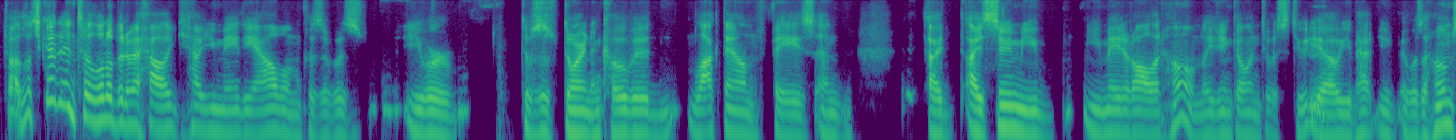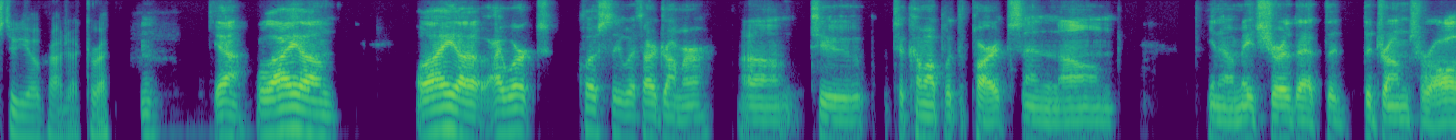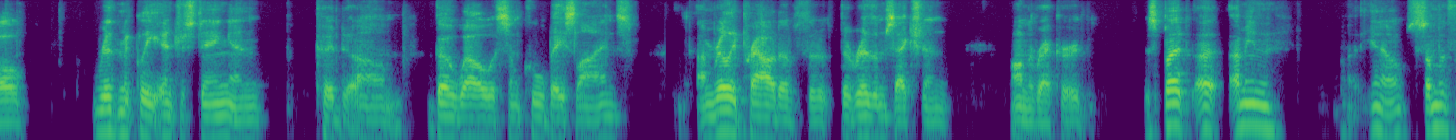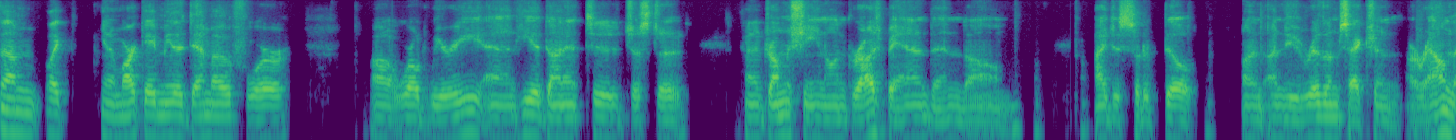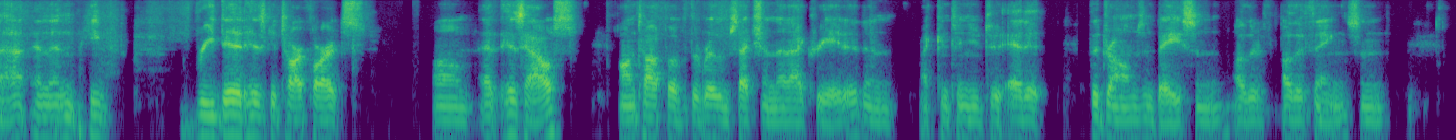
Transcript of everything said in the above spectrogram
So let's get into a little bit about how how you made the album because it was you were this was during the COVID lockdown phase, and I I assume you you made it all at home. You didn't go into a studio. You had you it was a home studio project, correct? Yeah. Well, I um, well, I uh, I worked closely with our drummer um, to to come up with the parts, and um, you know, made sure that the the drums were all rhythmically interesting and could um, go well with some cool bass lines. I'm really proud of the the rhythm section on the record, but uh, I mean, you know, some of them like you know, Mark gave me a demo for uh, World Weary, and he had done it to just a kind of drum machine on GarageBand, and um, I just sort of built a, a new rhythm section around that, and then he redid his guitar parts um, at his house on top of the rhythm section that I created, and I continued to edit the drums and bass and other other things, and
